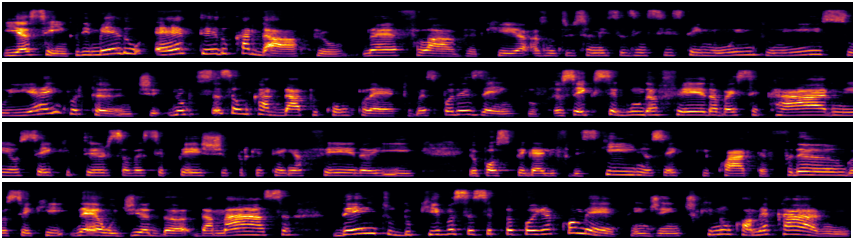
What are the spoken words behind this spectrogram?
E assim, primeiro é ter o cardápio, né, Flávia? Que as nutricionistas insistem muito nisso e é importante. Não precisa ser um cardápio completo, mas, por exemplo, eu sei que segunda-feira vai ser carne, eu sei que terça vai ser peixe porque tem a feira e eu posso pegar ele fresquinho, eu sei que quarta é frango, eu sei que né, o dia da, da massa, dentro do que você se propõe a comer. Tem gente que não come a carne,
